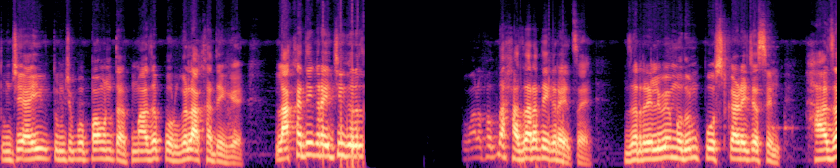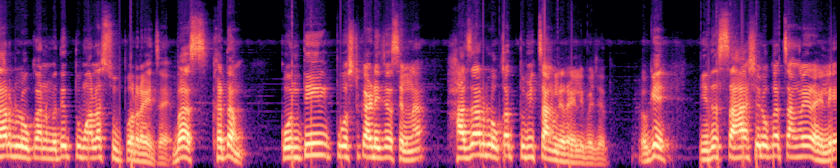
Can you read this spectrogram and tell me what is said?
तुमची आई तुमचे पप्पा म्हणतात माझं पोरग लाखात एक आहे. लाखात एक राहायची गरज तुम्हाला फक्त हजारात एक राहायचं आहे. जर रेल्वेमधून पोस्ट काढायची असेल हजार लोकांमध्ये तुम्हाला सुपर राहायचं आहे. बस खतम. कोणतीही पोस्ट काढायची असेल ना हजार लोकात तुम्ही चांगले राहिले पाहिजेत. ओके? इथं सहाशे लोक चांगले राहिले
